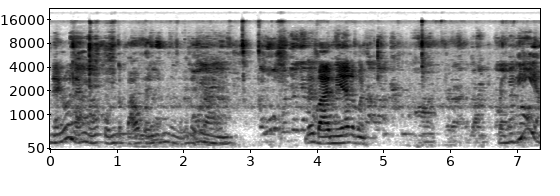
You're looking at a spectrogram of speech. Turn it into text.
ไหนรู้ไหนหนูขนกระเป๋าไปนั่นหนึ่งไม่ได้ไปได้บายเมียแล้วมันไปดีๆอะ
